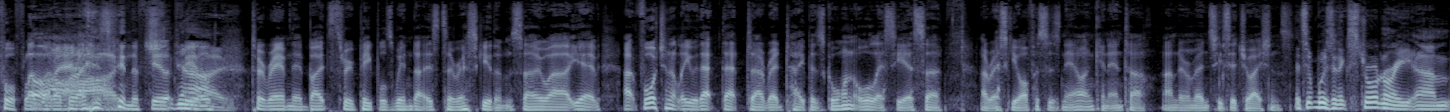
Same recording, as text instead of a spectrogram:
for floodlight Oh, operators in the field, no. field to ram their boats through people's windows to rescue them. So uh, yeah, uh, fortunately, with that that uh, red tape is gone. All SES are, are rescue officers now and can enter under emergency situations. It's, it was an extraordinary um,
